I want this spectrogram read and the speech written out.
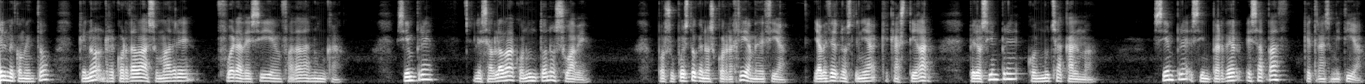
él me comentó que no recordaba a su madre fuera de sí enfadada nunca. Siempre les hablaba con un tono suave. Por supuesto que nos corregía, me decía, y a veces nos tenía que castigar, pero siempre con mucha calma, siempre sin perder esa paz que transmitía.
